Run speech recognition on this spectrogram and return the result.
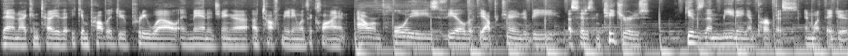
then I can tell you that you can probably do pretty well in managing a, a tough meeting with a client. Our employees feel that the opportunity to be a citizen teacher gives them meaning and purpose in what they do.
